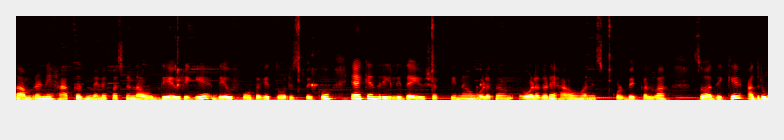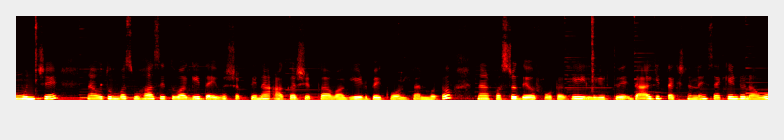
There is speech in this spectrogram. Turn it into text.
ಸಾಂಬ್ರಾಣಿ ಹಾಕಿದ್ಮೇಲೆ ಫಸ್ಟ್ ನಾವು ದೇವರಿಗೆ, ದೇವ್ರ ಫೋಟೋಗೆ ತೋರಿಸ್ಬೇಕು. ಯಾಕೆಂದರೆ ಇಲ್ಲಿ ದೈವ ಶಕ್ತಿನ ಒಳಗ, ಒಳಗಡೆ ಆಹ್ವಾನಿಸ್ಕೊಳ್ಬೇಕಲ್ವಾ? ಸೊ ಅದಕ್ಕೆ ಅದ್ರ ಮುಂಚೆ ನಾವು ತುಂಬ ಸುಹಾಸಿತವಾಗಿ ದೈವಶಕ್ತಿನ ಆಕರ್ಷಕವಾಗಿ ಇಡಬೇಕು ಅಂತ ಅಂದ್ಬಿಟ್ಟು ನಾನು ಫಸ್ಟು ದೇವ್ರ ಫೋಟೋಗೆ ಇಲ್ಲಿ ಇಡ್ತೀವಿ. ಇದಾಗಿದ ತಕ್ಷಣ ಸೆಕೆಂಡು ನಾವು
